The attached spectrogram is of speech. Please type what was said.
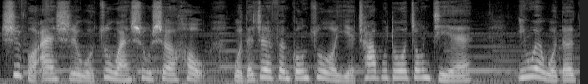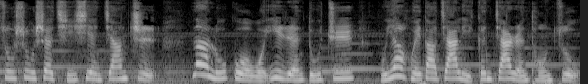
是否暗示我住完宿舍后，我的这份工作也差不多终结？因为我的住宿舍期限将至，那如果我一人独居，不要回到家里跟家人同住，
